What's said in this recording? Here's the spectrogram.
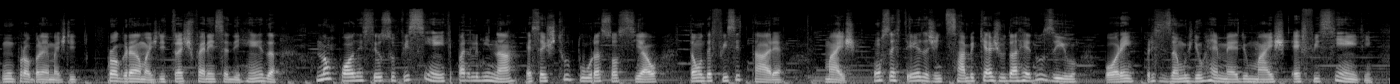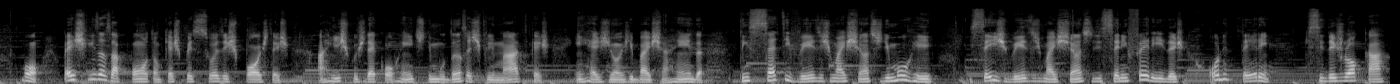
como problemas de programas de transferência de renda, não podem ser o suficiente para eliminar essa estrutura social tão deficitária. Mas, com certeza, a gente sabe que ajuda a reduzi-lo, porém, precisamos de um remédio mais eficiente. Bom, pesquisas apontam que as pessoas expostas a riscos decorrentes de mudanças climáticas em regiões de baixa renda têm sete vezes mais chances de morrer e seis vezes mais chances de serem feridas ou de terem que se deslocar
